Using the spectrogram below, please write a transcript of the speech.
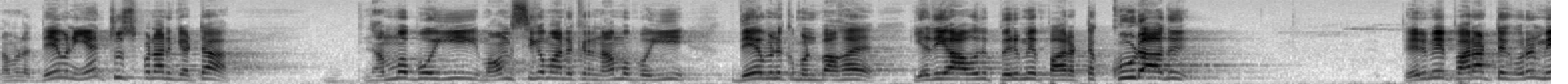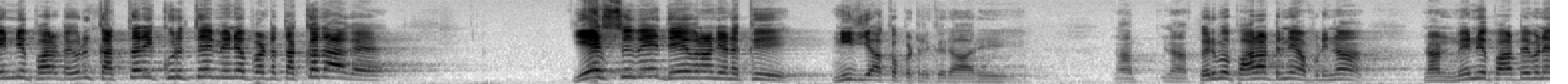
நம்மளை தேவன் ஏன் சூஸ் பண்ணாருன்னு கேட்டா நம்ம போய் மாம்சிகமாக இருக்கிற நாம போய் தேவனுக்கு முன்பாக எதையாவது பெருமை பாராட்டக்கூடாது. பெருமை பாராட்டுகிறவரும் மேன்மை பாராட்டுகிறவரும் கத்தரை குறித்தே மேன்மை பாராட்டத்தக்கதாக இயேசுவே தேவனால் எனக்கு நீதியாக்கப்பட்டிருக்கிறாரு. நான் நான் பெருமை பாராட்டினேன் அப்படின்னா நான் மேன்மை பாராட்டவனே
